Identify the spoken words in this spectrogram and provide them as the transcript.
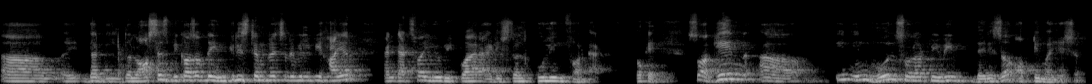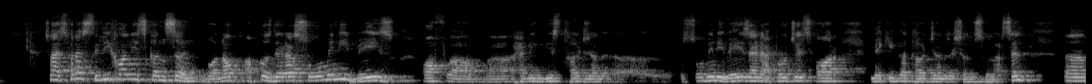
uh, the, the losses because of the increased temperature will be higher and that's why you require additional cooling for that. Okay, so again, uh, in, in whole solar PV, there is a optimization. So as far as silicon is concerned, one of, of course, there are so many ways of uh, uh having this third uh, so many ways and approaches for making a third generation solar cell. Uh,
